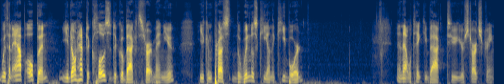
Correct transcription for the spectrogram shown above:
With an app open, you don't have to close it to go back to the Start menu. You can press the Windows key on the keyboard and that will take you back to your Start screen.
